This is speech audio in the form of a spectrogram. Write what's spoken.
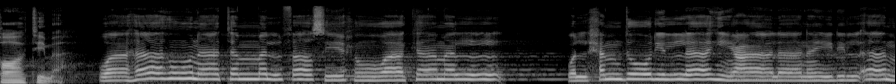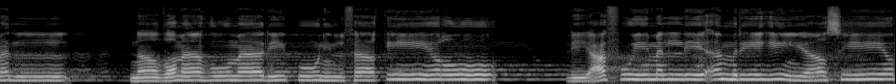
خاتمة. وها هنا تم الفصيح وكمل والحمد لله على نيل الأمل نظمه مالكون الفقير لعفو من لأمره يصير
